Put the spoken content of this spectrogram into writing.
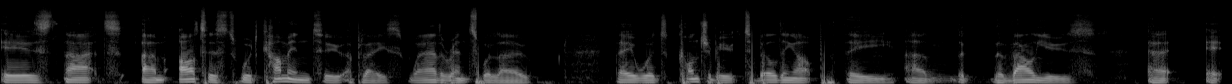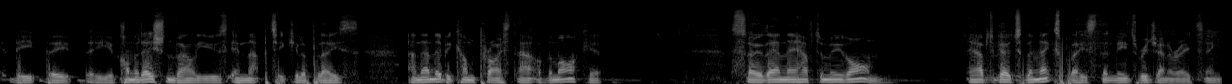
is that um, artists would come into a place where the rents were low. They would contribute to building up the uh, the, the values, uh, it, the the the accommodation values in that particular place, and then they become priced out of the market. So then they have to move on they have to go to the next place that needs regenerating.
